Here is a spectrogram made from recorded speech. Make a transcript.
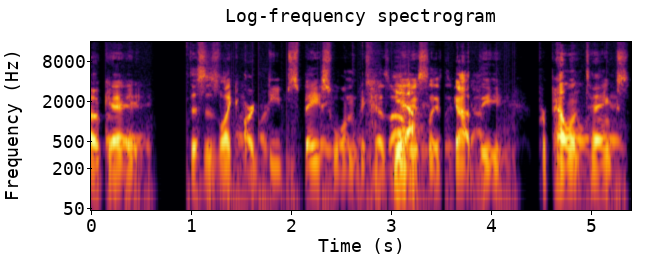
okay. This is like our deep space one because Yeah. obviously it's got the propellant tanks.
